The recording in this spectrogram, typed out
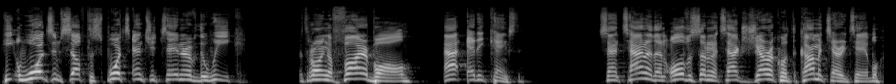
He awards himself the Sports Entertainer of the Week for throwing a fireball at Eddie Kingston. Santana then all of a sudden attacks Jericho at the commentary table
